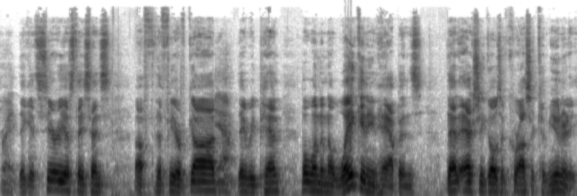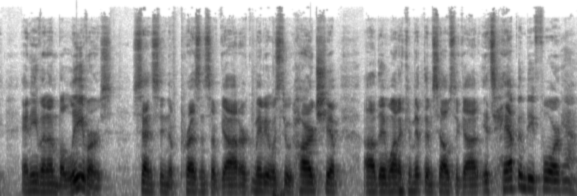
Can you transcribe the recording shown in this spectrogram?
Right. They get serious. They sense uh, the fear of God. Yeah. They repent. But when an awakening happens, that actually goes across a community. And even unbelievers sensing the presence of God, or maybe it was through hardship, uh, they want to commit themselves to God. It's happened before. Yeah.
